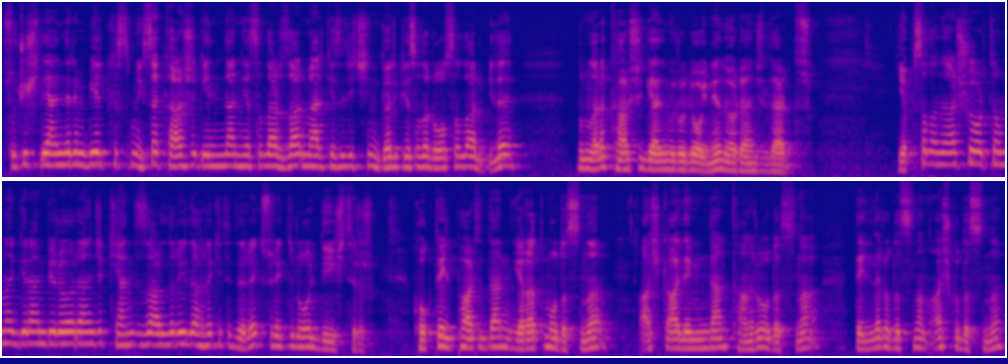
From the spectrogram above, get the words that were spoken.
Suç işleyenlerin bir kısmı ise karşı gelinen yasalar zar merkezleri için garip yasalar olsalar bile bunlara karşı gelme rolü oynayan öğrencilerdir. Yapısal anarşi ortamına giren bir öğrenci kendi zarlarıyla hareket ederek sürekli rol değiştirir. Kokteyl partiden yaratma odasına, aşk aleminden tanrı odasına, deliler odasından aşk odasına,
